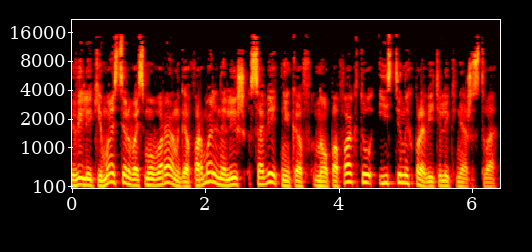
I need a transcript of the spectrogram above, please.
великий мастер восьмого ранга, формально лишь советников, но по факту истинных правителей княжества.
